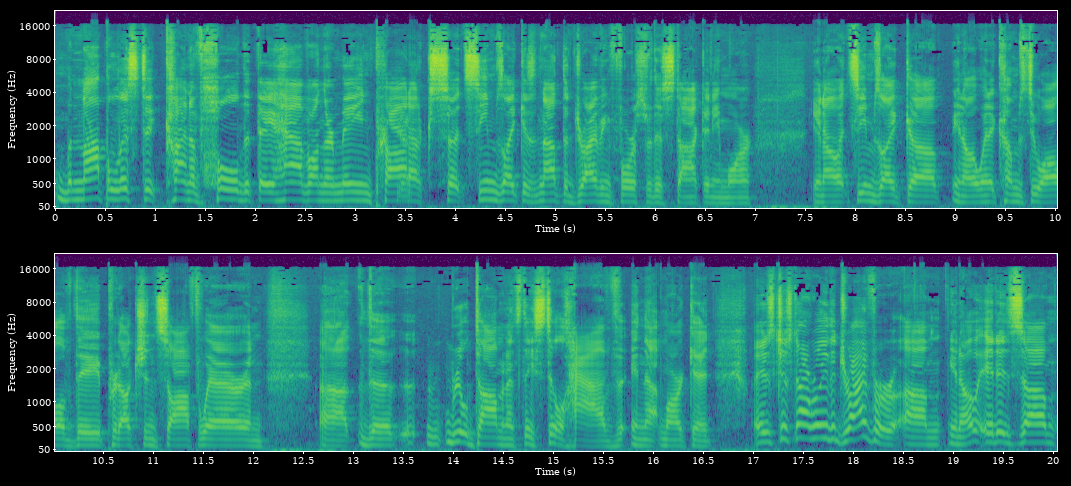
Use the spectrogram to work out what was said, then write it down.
monopolistic kind of hold that they have on their main products, yeah. it seems like is not the driving force for this stock anymore. You know, it seems like uh, you know when it comes to all of the production software and uh, the real dominance they still have in that market is just not really the driver. Um, you know, it is um,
